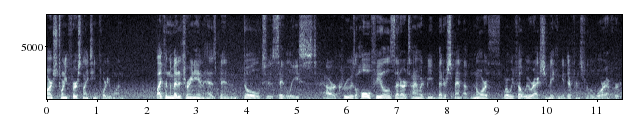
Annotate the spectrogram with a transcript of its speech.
March 21st, 1941. Life in the Mediterranean has been dull to say the least. Our crew as a whole feels that our time would be better spent up north, where we felt we were actually making a difference for the war effort.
